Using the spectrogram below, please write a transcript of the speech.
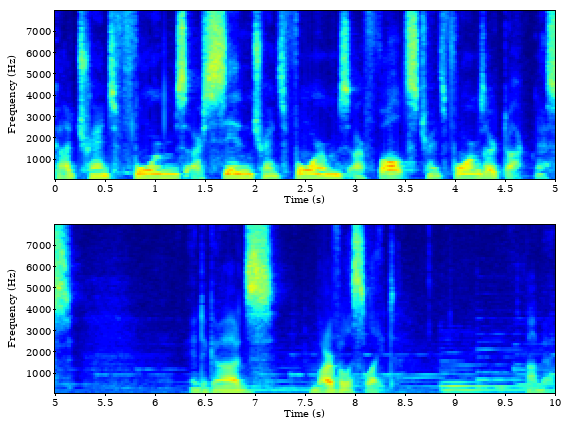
God transforms our sin, transforms our faults, transforms our darkness into God's marvelous light. Amen.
